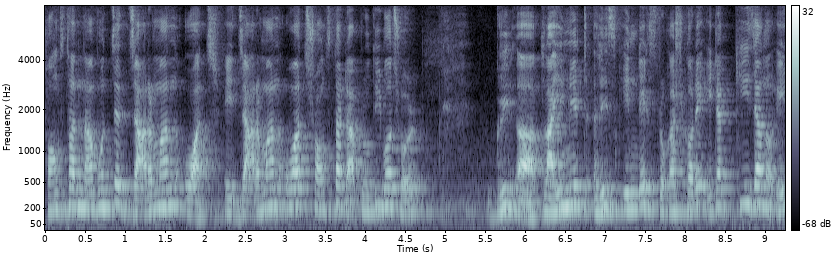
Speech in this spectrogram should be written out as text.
সংস্থার নাম হচ্ছে জার্মান ওয়াচ। এই জার্মান ওয়াচ সংস্থাটা প্রতি বছর ক্লাইমেট রিস্ক ইন্ডেক্স প্রকাশ করে। এটা কি জানো? এই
